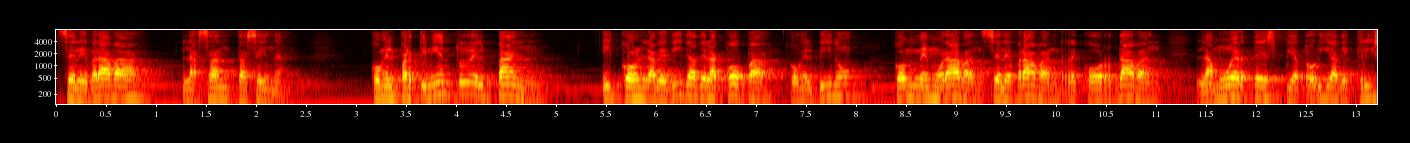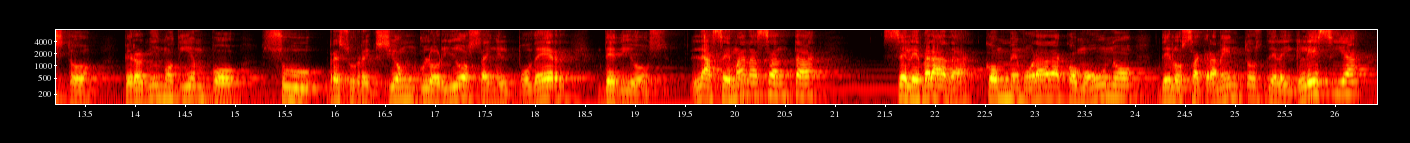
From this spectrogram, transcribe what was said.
celebraba la Santa Cena. Con el partimiento del pan y con la bebida de la copa, con el vino, conmemoraban, celebraban, recordaban la muerte expiatoria de Cristo pero al mismo tiempo su resurrección gloriosa en el poder de Dios. La Semana Santa celebrada, conmemorada como uno de los sacramentos de la iglesia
